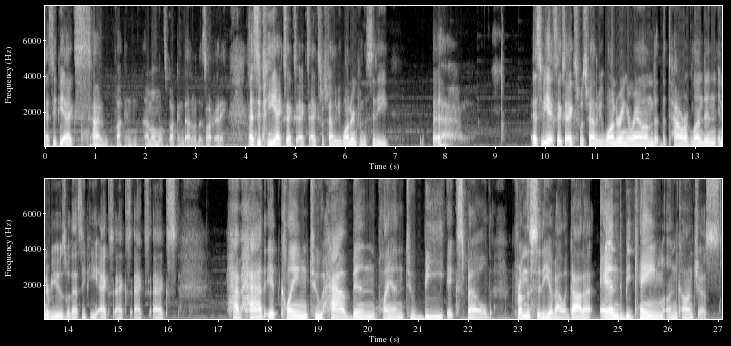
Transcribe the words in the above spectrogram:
SCP-X, I'm fucking, I'm almost fucking done with this already. SCP-XXXX was found to be wandering from the city. Uh, SCP-XXX was found to be wandering around the Tower of London. Interviews with SCP-XXXX have had it claimed to have been planned to be expelled from the city of Alagadda and became unconscious.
